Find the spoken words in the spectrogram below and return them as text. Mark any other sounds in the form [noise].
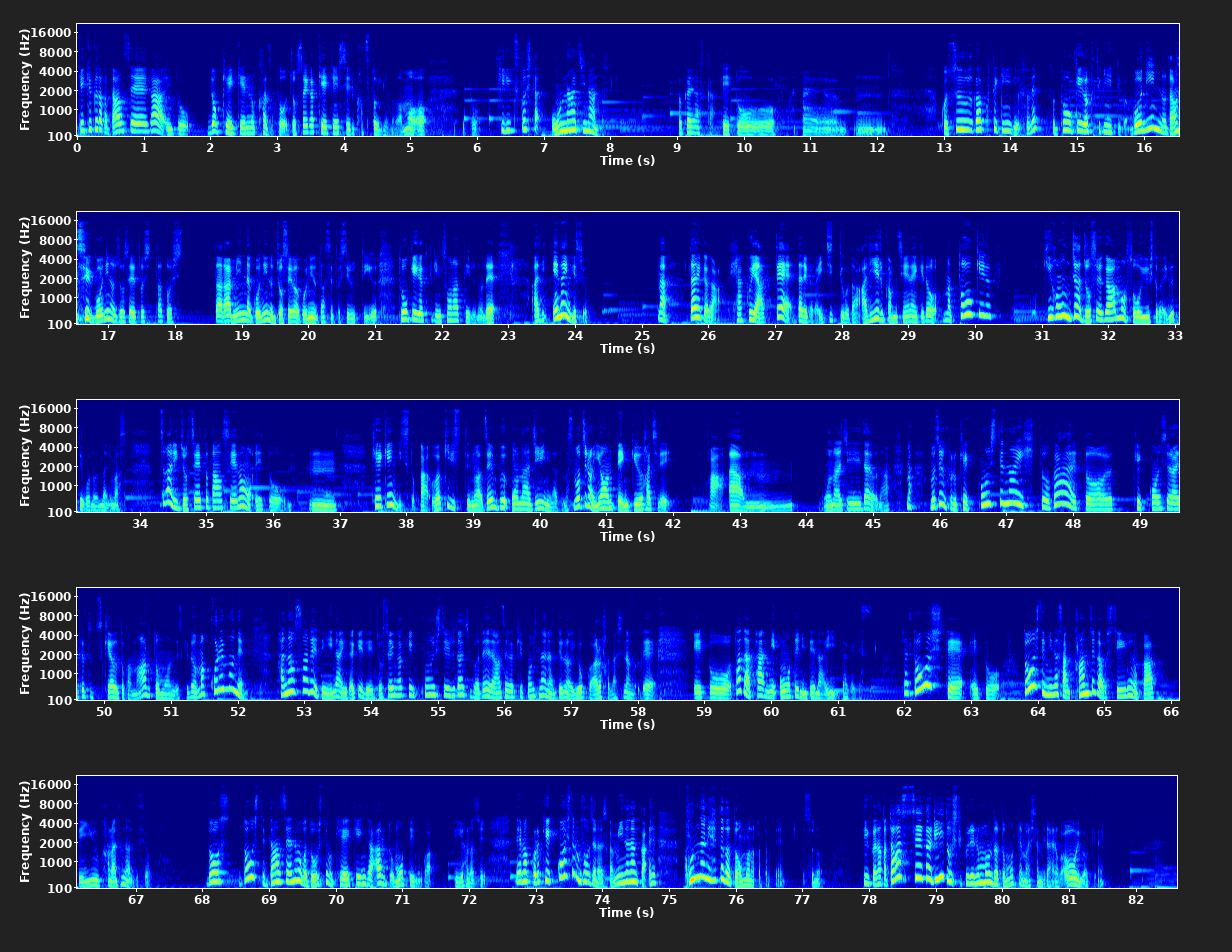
結局だから男性が、えっと、の経験の数と女性が経験している数というのはもう、えっと、比率としては同じなんです。わかりますか？えっと、えーうんこれ数学的にですよねその統計学的にっていうか5人の男性 [laughs] 5人の女性としたとしたらみんな5人の女性は5人の男性としてるっていう統計学的にそうなっているのでありえないんですよ。まあ誰かが100やって誰かが1っていうことはありえるかもしれないけど、まあ、統計学基本じゃあ女性側もそういう人がいるっていうことになります。つまり女性と男性の、えっ、とうん経験率とか浮気率っていうのは全部同じになってます。もちろん4.98でとか、あうん、同じだよな。まあ、もちろんこの結婚してない人が、えっと、結婚してる相手と付き合うとかもあると思うんですけど、まあ、これもね、話されていないだけで、女性が結婚している立場で男性が結婚しないなんていうのはよくある話なので、えっと、ただ単に表に出ないだけです。じゃあどうして、えっと、どうして皆さん勘違いをしているのかっていう話なんですよ。どうどうして男性の方がどうしても経験があると思っているのかっていう話。でまあこれ結婚してもそうじゃないですか。みんななんかえこんなに下手だとは思わなかったみたいな。そのっていうかなんか男性がリードしてくれるものだと思ってましたみたいなのが多いわけね。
